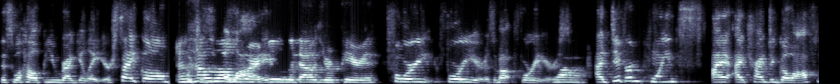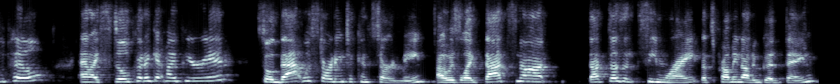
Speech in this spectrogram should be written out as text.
This will help you regulate your cycle. And how long were you without your period? Four four years, about four years. Wow. At different points, I, I tried to go off the pill and I still couldn't get my period. So that was starting to concern me. I was like, that's not that doesn't seem right. That's probably not a good thing.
